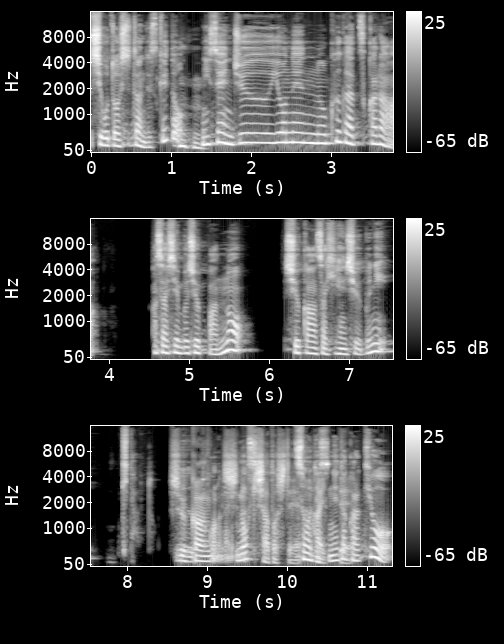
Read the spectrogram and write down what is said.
仕事をしてたんですけど、うんうん2014年の9月から、朝日新聞出版の週刊朝日編集部に。週刊誌の記者として。そうですね。だから今日、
